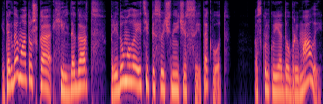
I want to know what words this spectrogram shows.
И тогда матушка Хильдегард придумала эти песочные часы. Так вот, поскольку я добрый малый,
